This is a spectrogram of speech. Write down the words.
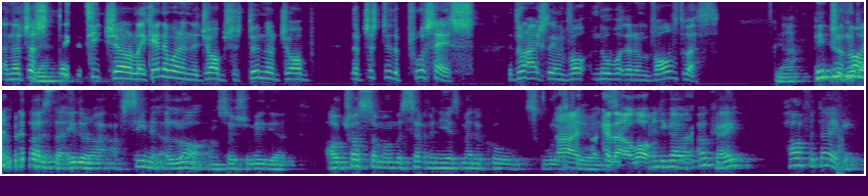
And they're just yeah. like the teacher, like anyone in the job's just doing their job. They just do the process. They don't actually invo- know what they're involved with. No, people, so people don't realize that either. I've seen it a lot on social media. I'll trust someone with seven years medical school experience. Aye, I get that a lot. And you go, Aye. okay, half a day,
